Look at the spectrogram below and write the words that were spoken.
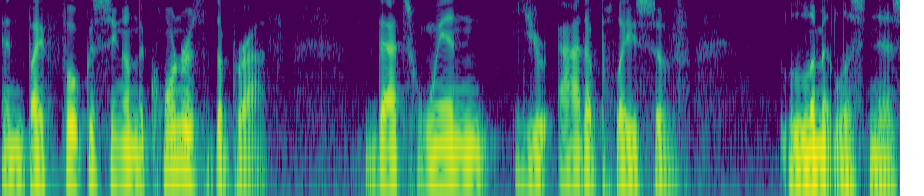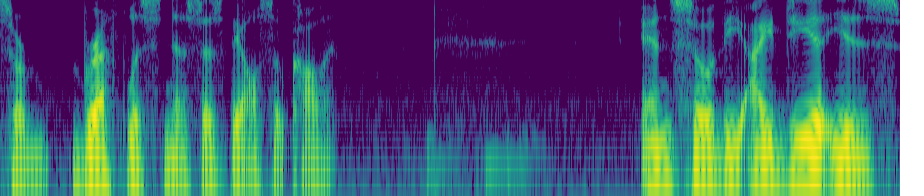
And by focusing on the corners of the breath, that's when you're at a place of limitlessness or breathlessness, as they also call it. And so the idea is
